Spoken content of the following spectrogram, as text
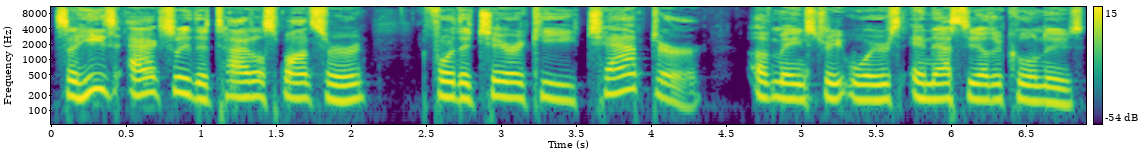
So he's actually the title sponsor for the Cherokee chapter of Main Street Warriors. And that's the other cool news.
